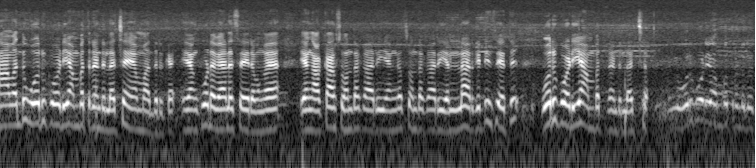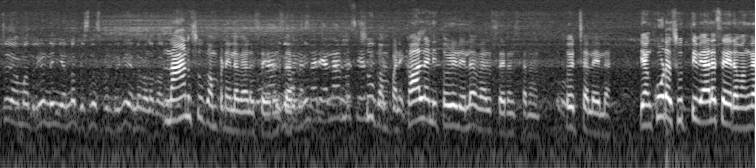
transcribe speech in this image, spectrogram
நான் வந்து ஒரு கோடி ஐம்பத்தி ரெண்டு லட்சம் ஏமாந்துருக்கேன். என் கூட வேலை செய்கிறவங்க எங்கள் அக்கா சொந்தக்காரி எங்கள் சொந்தக்காரி எல்லார்கிட்டையும் சேர்த்து ஒரு கோடியே ஐம்பத்தி ரெண்டு லட்சம். ஒரு கோடி ஐம்பத்தி ரெண்டு லட்சம் ஏமாந்துருக்கீங்க நீங்க என்ன பிசினஸ் பண்றீங்க? என்ன வேலை பாக்குறீங்க நான் ஷூ கம்பெனியில் வேலை செய்கிறேன் சார் ஷூ கம்பெனி காலனி தொழிலில் வேலை செய்கிறேன் சார் நான். தொழிற்சாலையில். என் கூட சுற்றி வேலை செய்கிறவங்க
